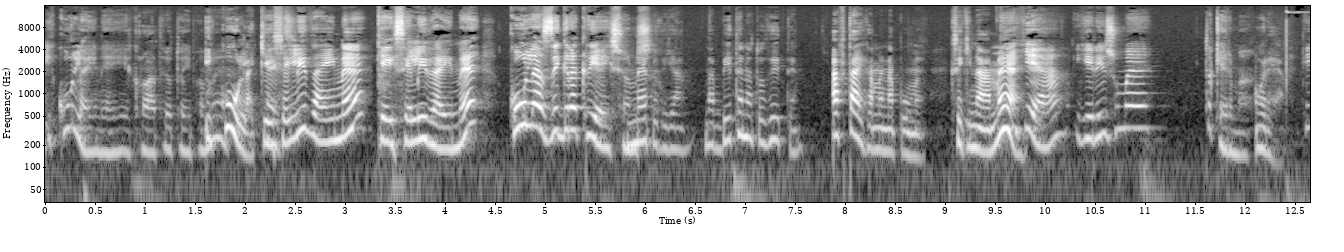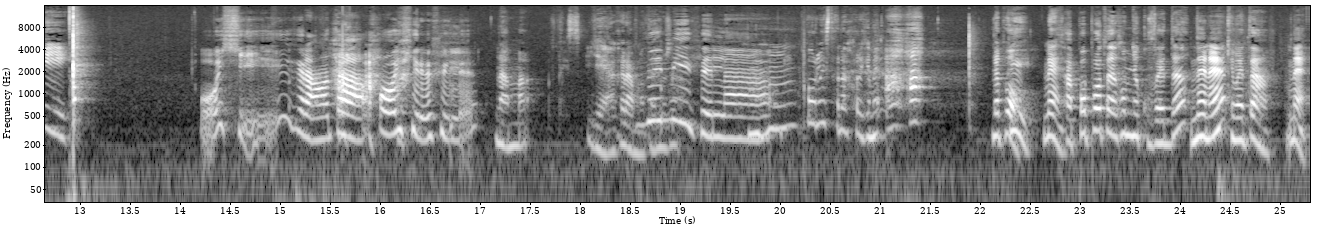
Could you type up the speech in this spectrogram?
Η κούλα είναι η εκροάτρια, το είπαμε. Η κούλα. Και η Έτσι. σελίδα είναι; Και η σελίδα είναι Κούλα Zigra Creations. Ναι, παιδιά. Να μπείτε να το δείτε. Αυτά είχαμε να πούμε. Ξεκινάμε; Yeah, γυρίζουμε το κέρμα. Ωραία. Ή... Όχι, γράμματα. Όχι, ρε φίλε. Να μάθεις. Yeah, γράμματα. Δεν νομίζω. ήθελα. Μμμ, πολύ στεναχωριέμαι. Α, α, να πω. Τι, ναι. Θα πω πρώτα εγώ μια κουβέντα Ναι, ναι. και μετά. Ναι.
